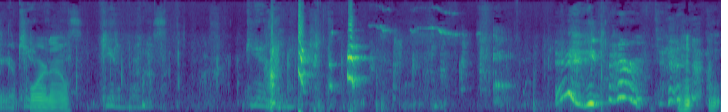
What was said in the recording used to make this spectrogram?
I got four now. Get him, Rose. Get him. hey, he burped.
